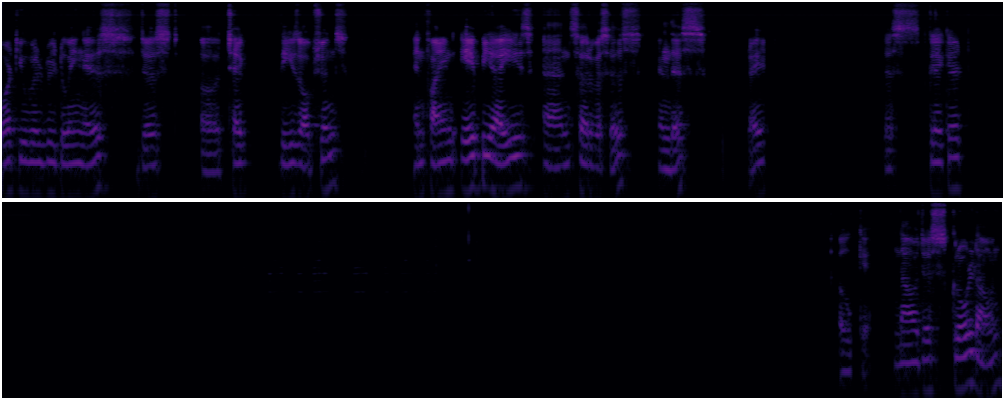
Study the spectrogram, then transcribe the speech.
what you will be doing is just uh, check these options and find APIs and services in this right? Just click it okay. Now just scroll down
